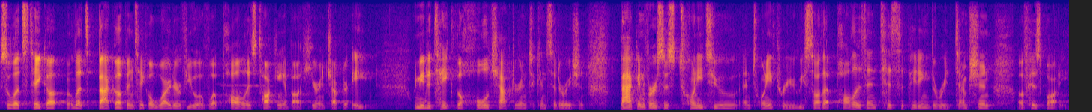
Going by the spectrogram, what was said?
So let's take up, let's back up and take a wider view of what Paul is talking about here in chapter 8. We need to take the whole chapter into consideration. Back in verses 22 and 23, we saw that Paul is anticipating the redemption of his body.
